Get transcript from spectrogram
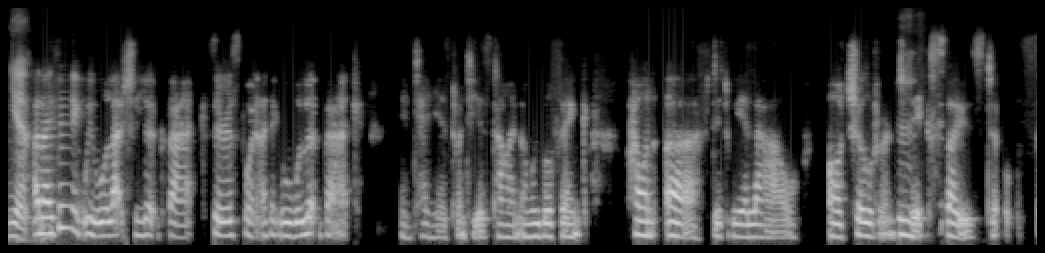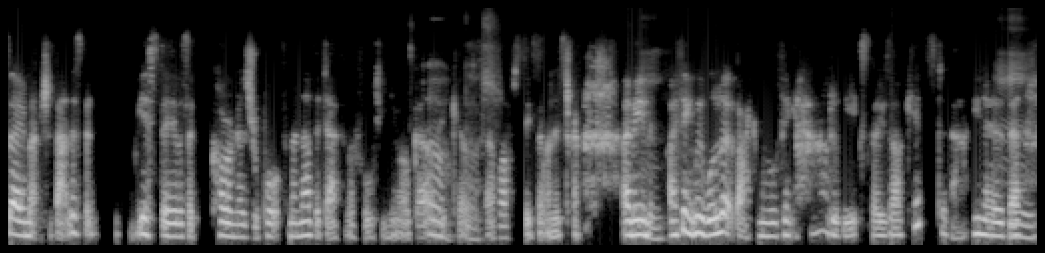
I, yeah. and i think we will actually look back serious point i think we will look back in 10 years 20 years time and we will think how on earth did we allow our children to mm. be exposed to so much of that. There's been yesterday there was a coroner's report from another death of a 14 year old girl oh, who killed gosh. herself after seeing something on Instagram. I mean, mm. I think we will look back and we will think, how do we expose our kids to that? You know, the mm.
